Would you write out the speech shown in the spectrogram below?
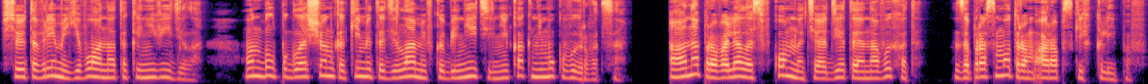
Все это время его она так и не видела. Он был поглощен какими-то делами в кабинете и никак не мог вырваться. А она провалялась в комнате, одетая на выход, за просмотром арабских клипов.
